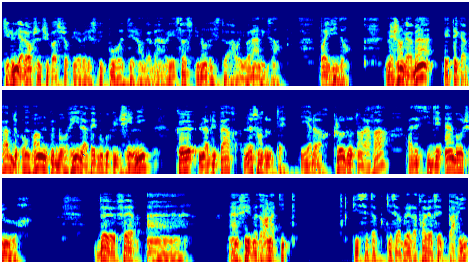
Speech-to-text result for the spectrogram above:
qui lui alors je ne suis pas sûr qu'il avait l'esprit de pauvreté, Jean Gabin. Oui, ça c'est une autre histoire. Oui, voilà un exemple. Pas évident. Mais Jean Gabin était capable de comprendre que Bourville avait beaucoup plus de génie que la plupart ne s'en doutaient. Et alors, Claude Autant-Lara a décidé un beau jour de faire un, un film dramatique qui s'appelait La traversée de Paris,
